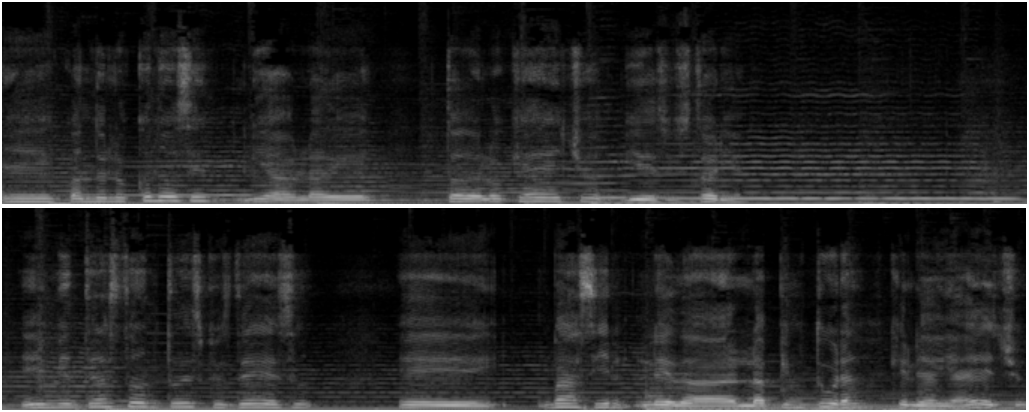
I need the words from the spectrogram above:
Eh, cuando lo conoce, le habla de todo lo que ha hecho y de su historia. Y mientras tanto, después de eso, eh, Basil le da la pintura que le había hecho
